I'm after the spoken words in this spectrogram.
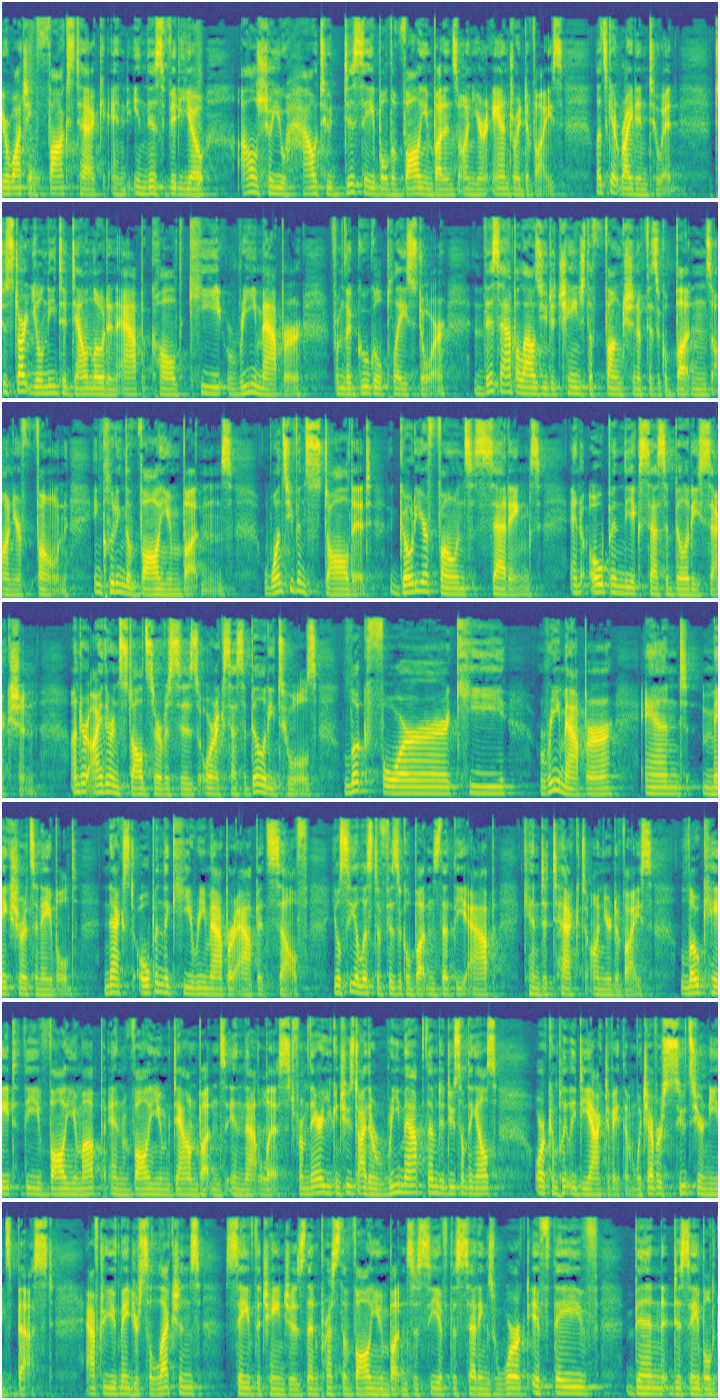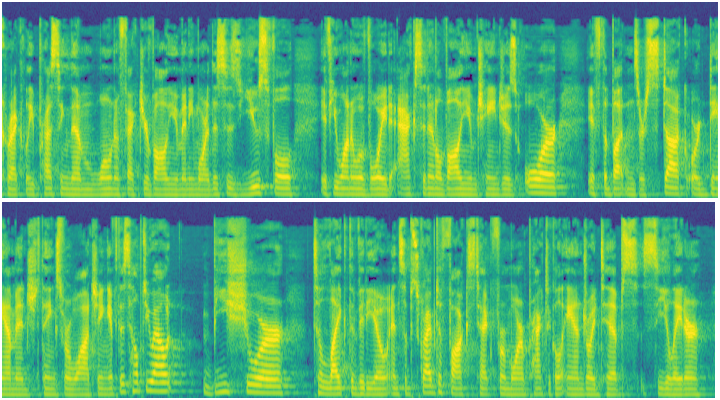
You're watching Foxtecc, and in this video, I'll show you how to disable the volume buttons on your Android device. Let's get right into it. To start, you'll need to download an app called Key Remapper from the Google Play Store. This app allows you to change the function of physical buttons on your phone, including the volume buttons. Once you've installed it, go to your phone's settings and open the accessibility section. Under either installed services or accessibility tools, look for Key Remapper and make sure it's enabled. Next, open the Key Remapper app itself. You'll see a list of physical buttons that the app can detect on your device. Locate the volume up and volume down buttons in that list. From there, you can choose to either remap them to do something else or completely deactivate them, whichever suits your needs best. After you've made your selections, save the changes, then press the volume buttons to see if the settings worked. If they've been disabled correctly, pressing them won't affect your volume anymore. This is useful if you want to avoid accidental volume changes or if the buttons are stuck or damaged. Thanks for watching. If this helped you out, be sure to like the video and subscribe to Foxtecc for more practical Android tips. See you later.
